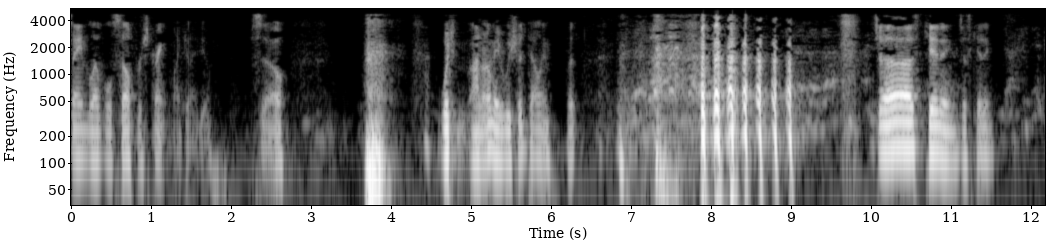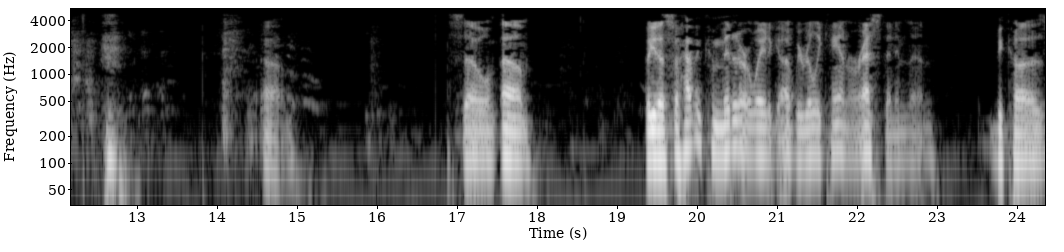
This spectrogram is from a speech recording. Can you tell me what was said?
same level of self restraint like I do. So, which I don't know, maybe we should tell him, but. Just kidding. Just kidding. Um, so, um, but you know, so having committed our way to God, we really can rest in Him then, because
